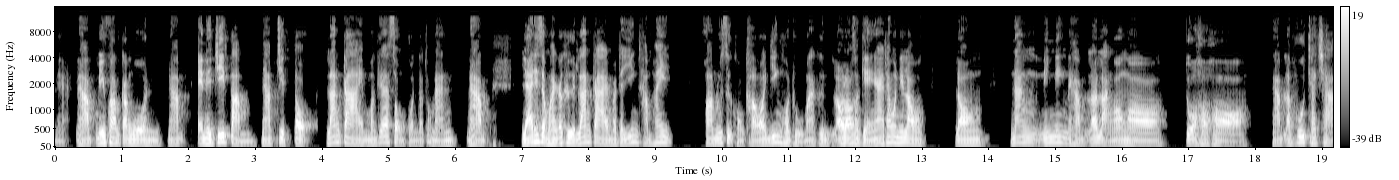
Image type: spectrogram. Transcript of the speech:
เนี่ยนะครับ มีความกังวลนะครับ energy ต่ำนะครับ จิตตกร่างกายมันก็จะส่งผลต่อตรงนั้นนะครับ และที่สำคัญก็คือร่างกายมันจะยิ่งทำให้ ความรู้สึกของเขายิ่งหดหู่มากขึ้น เราลองสังเกตง่าย ถ้าวันนี้เราลองนั่งนิ่งๆนะครับ แล้วหลังงองอตัวหอๆนะครับ แล้วพูดช้า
